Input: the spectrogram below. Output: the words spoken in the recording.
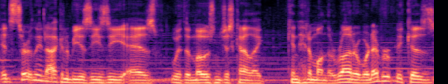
it's certainly not going to be as easy as with the Mosin just kind of like can hit them on the run or whatever, because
